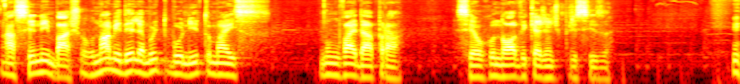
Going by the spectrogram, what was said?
Assina embaixo. O nome dele é muito bonito, mas não vai dar pra ser o 9 que a gente precisa.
